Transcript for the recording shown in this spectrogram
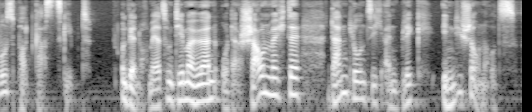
wo es Podcasts gibt. Und wer noch mehr zum Thema hören oder schauen möchte, dann lohnt sich ein Blick in die Show Notes.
